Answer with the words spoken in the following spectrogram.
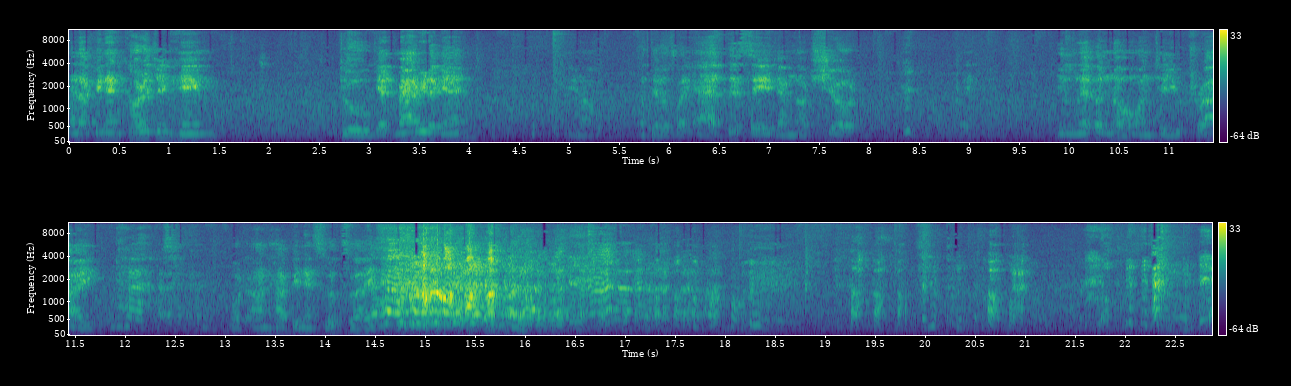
And I've been encouraging him to get married again. You know, Matteo's like, ah, at this age, I'm not sure. Like, you'll never know until you try what unhappiness looks like.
